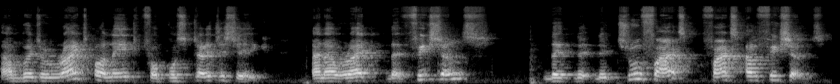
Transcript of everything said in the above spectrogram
I'm going to write on it for posterity's sake, and I'll write the fictions, the, the, the true facts, facts and fictions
